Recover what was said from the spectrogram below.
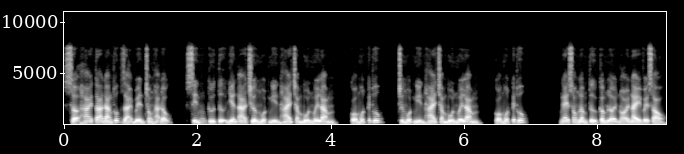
sợ hai ta đang thuốc giải bên trong hạ độc, xin cứ tự nhiên a chương một nghìn hai trăm bốn mươi lăm, có một kết thúc, chương một nghìn hai trăm bốn mươi lăm, có một kết thúc. Nghe xong lâm tử câm lời nói này về sau,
